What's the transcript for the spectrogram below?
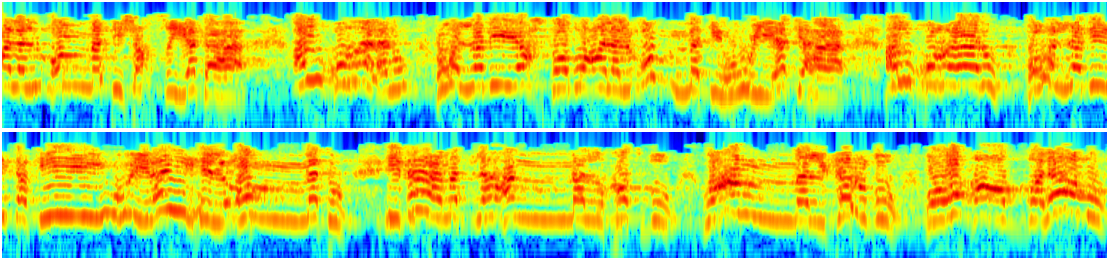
على الأمة شخصيتها. القرآن هو الذي يحفظ على الأمة هويتها. القرآن هو الذي تفيء إليه الأمة. إذا مدل عم الخطب وعم الكرب ووقع الظلام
